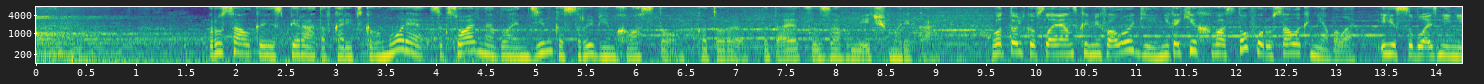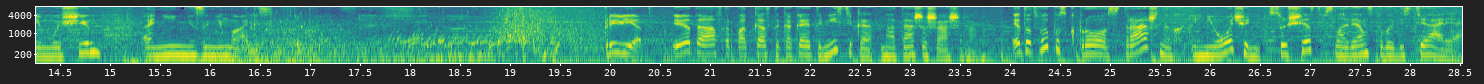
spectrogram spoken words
он. Русалка из «Пиратов Карибского моря» — сексуальная блондинка с рыбьим хвостом, которая пытается завлечь моряка. Вот только в славянской мифологии никаких хвостов у русалок не было, и соблазнением мужчин они не занимались. Привет! Это автор подкаста «Какая-то мистика» Наташа Шашина. Этот выпуск про страшных и не очень существ славянского бестиария.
